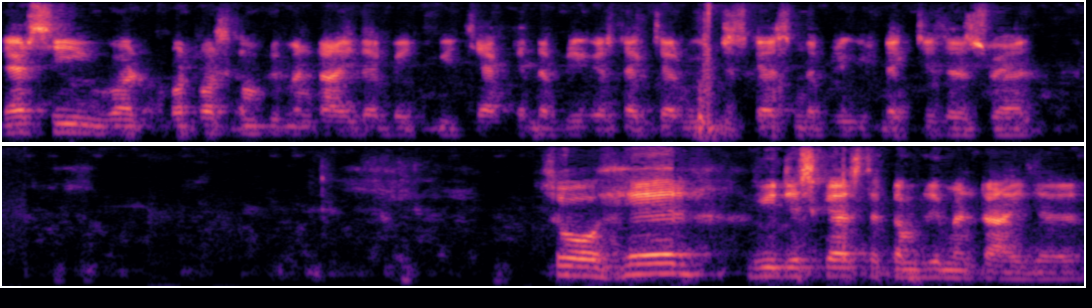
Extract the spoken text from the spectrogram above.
Let's see what what was complementizer, which we checked in the previous lecture. We discussed in the previous lectures as well. So here we discussed the complementizer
